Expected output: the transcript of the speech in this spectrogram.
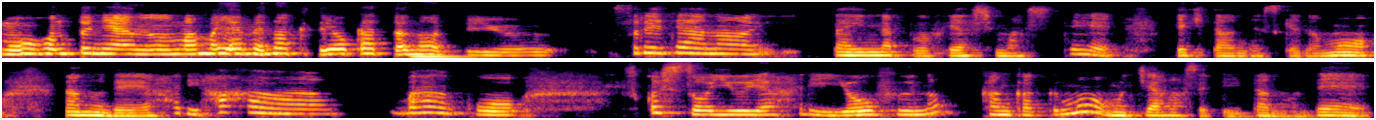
もう本当にあのままやめなくてよかったなっていうそれであのラインナップを増やしましてできたんですけどもなのでやはり母はこう少しそういうやはり洋風の感覚も持ち合わせていたので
